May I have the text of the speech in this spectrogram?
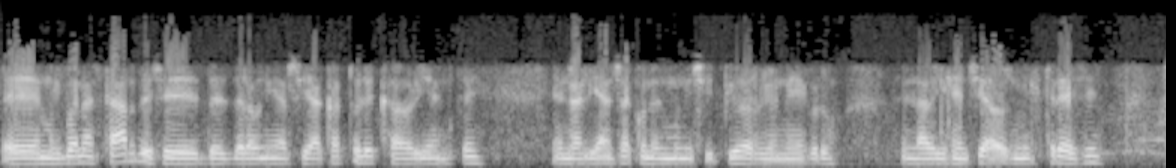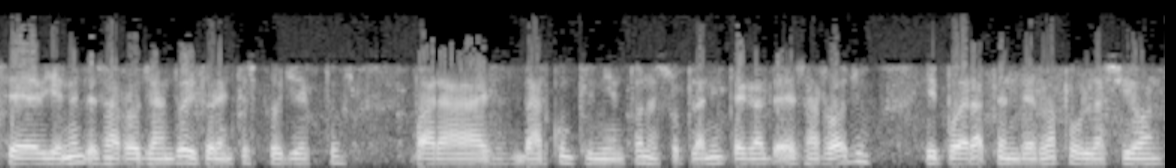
Eh, muy buenas tardes. Eh, desde la Universidad Católica de Oriente, en alianza con el municipio de Río Negro, en la vigencia 2013, se vienen desarrollando diferentes proyectos para dar cumplimiento a nuestro plan integral de desarrollo y poder atender la población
